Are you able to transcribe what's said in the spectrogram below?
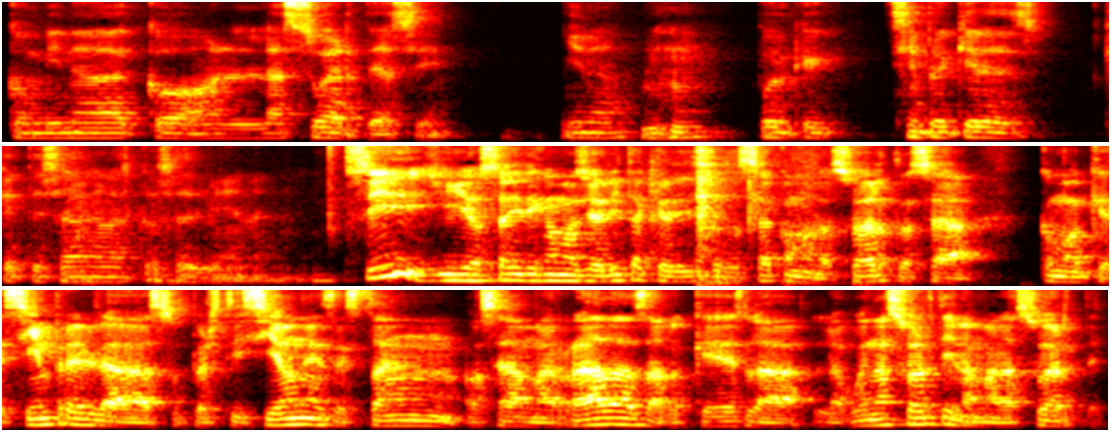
combinada con la suerte, así. You know? Porque siempre quieres que te salgan las cosas bien. ¿eh? Sí, y o sea, digamos, y ahorita que dices, o sea, como la suerte, o sea, como que siempre las supersticiones están, o sea, amarradas a lo que es la, la buena suerte y la mala suerte.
